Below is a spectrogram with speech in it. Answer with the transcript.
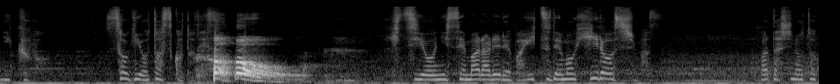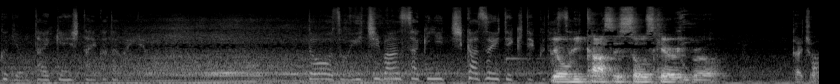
肉をそぎ落とすことです Oh! 必要に迫られればいつでも披露します私の特技を体験したい方がいればどうぞ一番先に近づいてきてください。Yo, Mikasa is so scary, bro. 隊長。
